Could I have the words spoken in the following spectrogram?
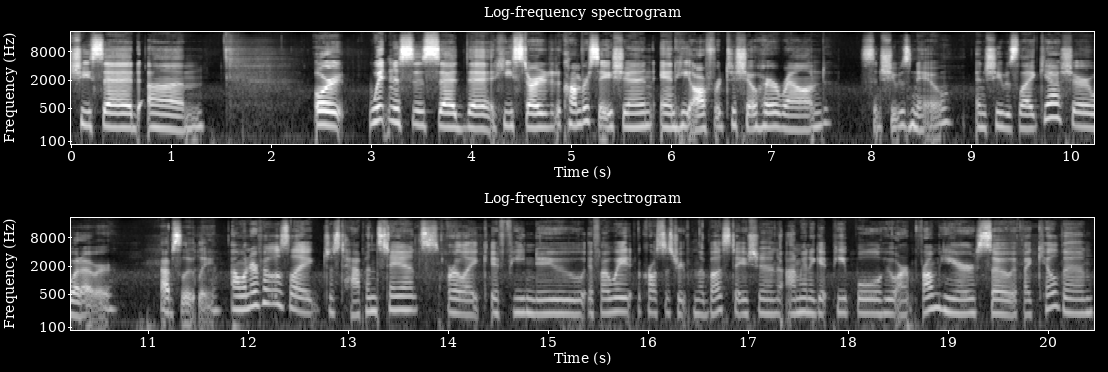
She said, um, or witnesses said that he started a conversation and he offered to show her around since she was new. And she was like, yeah, sure, whatever. Absolutely. I wonder if it was like just happenstance or like if he knew if I wait across the street from the bus station, I'm going to get people who aren't from here. So if I kill them,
